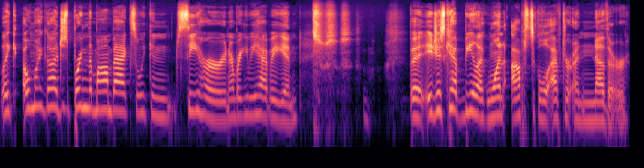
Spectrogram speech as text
like, oh my god, just bring the mom back so we can see her and everybody can be happy again. but it just kept being like one obstacle after another.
